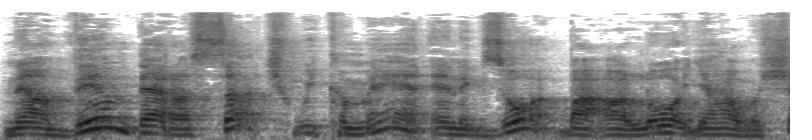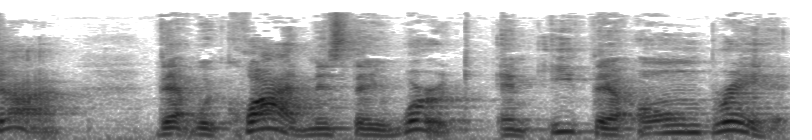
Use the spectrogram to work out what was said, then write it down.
Now them that are such we command and exhort by our Lord Yahweh Shai, that with quietness they work and eat their own bread.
